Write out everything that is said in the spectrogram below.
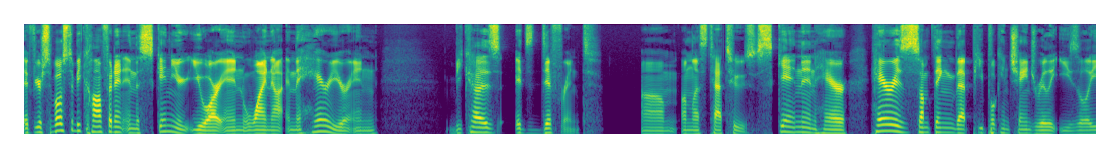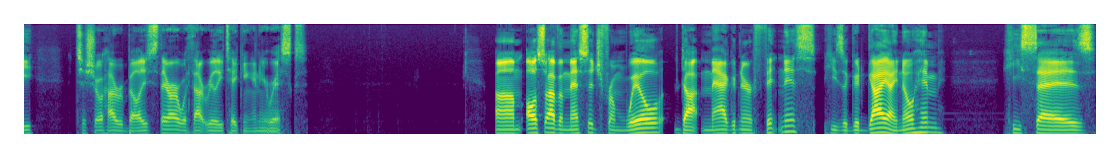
If you're supposed to be confident in the skin you you are in, why not in the hair you're in? Because it's different. Um, unless tattoos, skin and hair. Hair is something that people can change really easily to show how rebellious they are without really taking any risks. Um, also I have a message from Will Magner Fitness. He's a good guy. I know him. He says,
